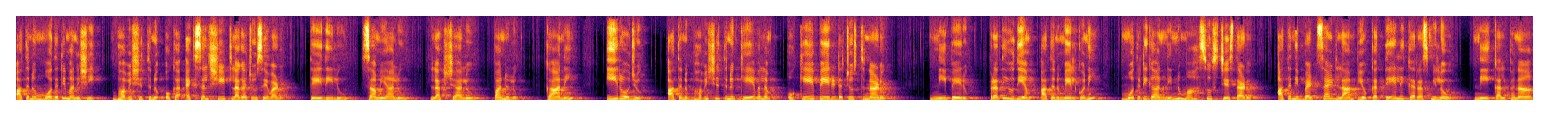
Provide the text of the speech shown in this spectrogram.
అతను మొదటి మనిషి భవిష్యత్తును ఒక ఎక్సెల్ షీట్ లాగా చూసేవాడు. తేదీలు సమయాలు లక్ష్యాలు పనులు. కానీ ఈరోజు అతను భవిష్యత్తును కేవలం ఒకే పేరిట చూస్తున్నాడు. నీ పేరు ప్రతి ఉదయం అతను మేల్కొని మొదటిగా నిన్ను మహసూస్ చేస్తాడు. అతని బెడ్ సైడ్ ల్యాంప్ యొక్క తేలిక రశ్మిలో నీ కల్పన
